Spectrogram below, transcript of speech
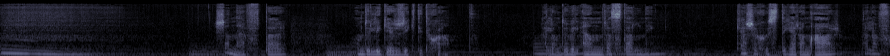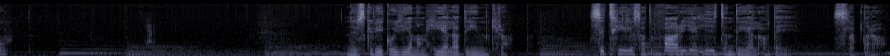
Mm. Känn efter om du ligger riktigt skönt. Eller om du vill ändra ställning. Kanske justera en arm eller en fot. Nu ska vi gå igenom hela din kropp. Se till så att varje liten del av dig slappnar av.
